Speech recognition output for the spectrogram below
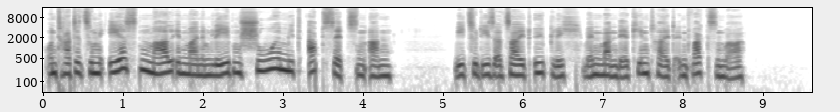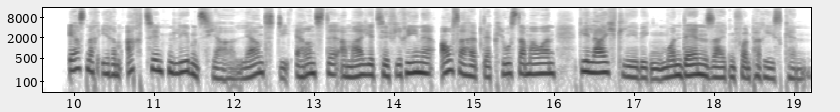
und hatte zum ersten Mal in meinem Leben Schuhe mit Absätzen an wie zu dieser Zeit üblich, wenn man der Kindheit entwachsen war. Erst nach ihrem 18. Lebensjahr lernt die ernste Amalie Zephirine außerhalb der Klostermauern die leichtlebigen, mondänen Seiten von Paris kennen.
